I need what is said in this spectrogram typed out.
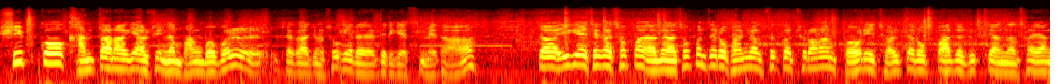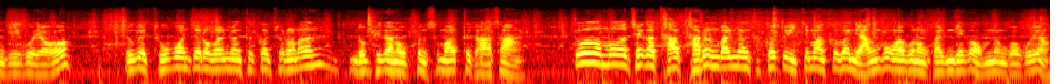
쉽고 간단하게 할 수 있는 방법을 제가 좀 소개를 해드리겠습니다. 자, 이게 제가 첫, 번, 아, 첫 번째로 발명 특허 출원한 벌이 절대로 빠져 죽지 않는 사양기고요. 이게 두 번째로 발명 특허 출원한 높이가 높은 스마트 가상. 또 뭐 제가 다 다른 발명 특허도 있지만 그건 양봉하고는 관계가 없는 거고요.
